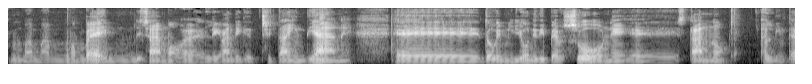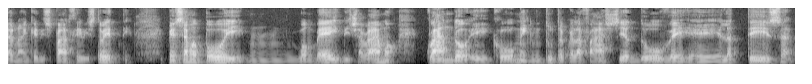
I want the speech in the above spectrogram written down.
a Mumbai, diciamo eh, le grandi città indiane, eh, dove milioni di persone eh, stanno all'interno anche di spazi ristretti. Pensiamo poi a Bombay, dicevamo, quando e come in tutta quella fascia dove eh, l'attesa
